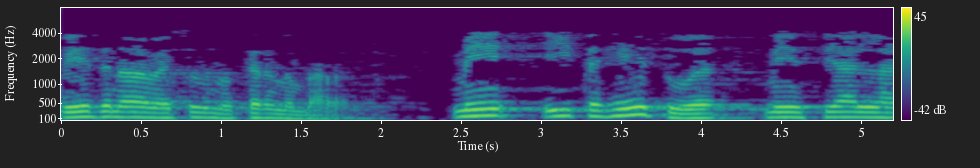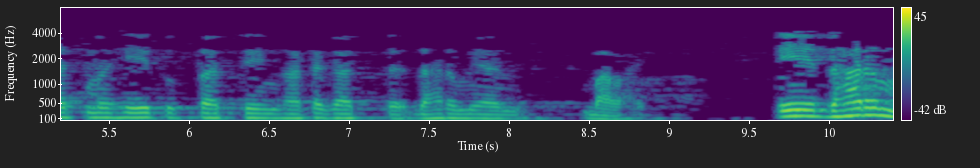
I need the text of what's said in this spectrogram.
වේදනාව ඇසුරු නොකරන බව. මේ ඊට හේතුව මේ සියල්ලක්ම හේතුප්‍රත්‍යයෙන් හටගත් ධර්මයන් බවයි. ඒ ධර්ම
